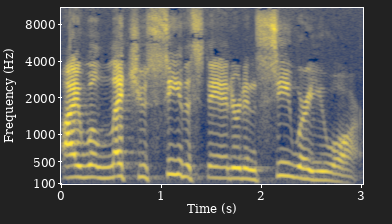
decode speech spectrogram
I will let you see the standard and see where you are.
